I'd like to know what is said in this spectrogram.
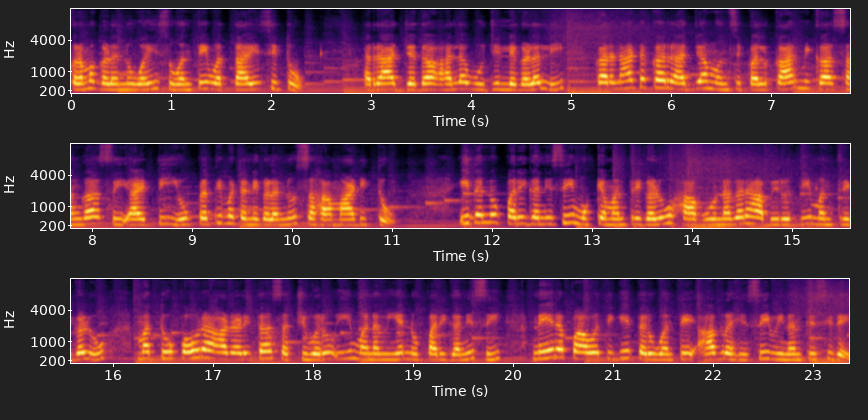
ಕ್ರಮಗಳನ್ನು ವಹಿಸುವಂತೆ ಒತ್ತಾಯಿಸಿತು. ರಾಜ್ಯದ ಹಲವು ಜಿಲ್ಲೆಗಳಲ್ಲಿ ಕರ್ನಾಟಕ ರಾಜ್ಯ ಮುನ್ಸಿಪಲ್ ಕಾರ್ಮಿಕ ಸಂಘ ಸಿಐಟಿಯು ಪ್ರತಿಭಟನೆಗಳನ್ನು ಸಹ ಮಾಡಿತ್ತು. ಇದನ್ನು ಪರಿಗಣಿಸಿ ಮುಖ್ಯಮಂತ್ರಿಗಳು ಹಾಗೂ ನಗರ ಅಭಿವೃದ್ಧಿ ಮಂತ್ರಿಗಳು ಮತ್ತು ಪೌರ ಆಡಳಿತ ಸಚಿವರು ಈ ಮನವಿಯನ್ನು ಪರಿಗಣಿಸಿ ನೇರ ಪಾವತಿಗೆ ತರುವಂತೆ ಆಗ್ರಹಿಸಿ ವಿನಂತಿಸಿದೆ.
